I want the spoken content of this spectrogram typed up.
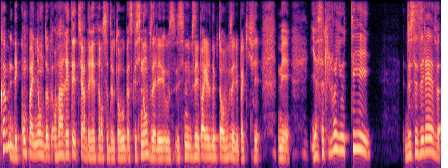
comme des compagnons de Doctor On va arrêter de faire des références à Doctor Who parce que sinon vous allez si vous avez pas regardé Doctor Who vous allez pas kiffer. Mais il y a cette loyauté de ses élèves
